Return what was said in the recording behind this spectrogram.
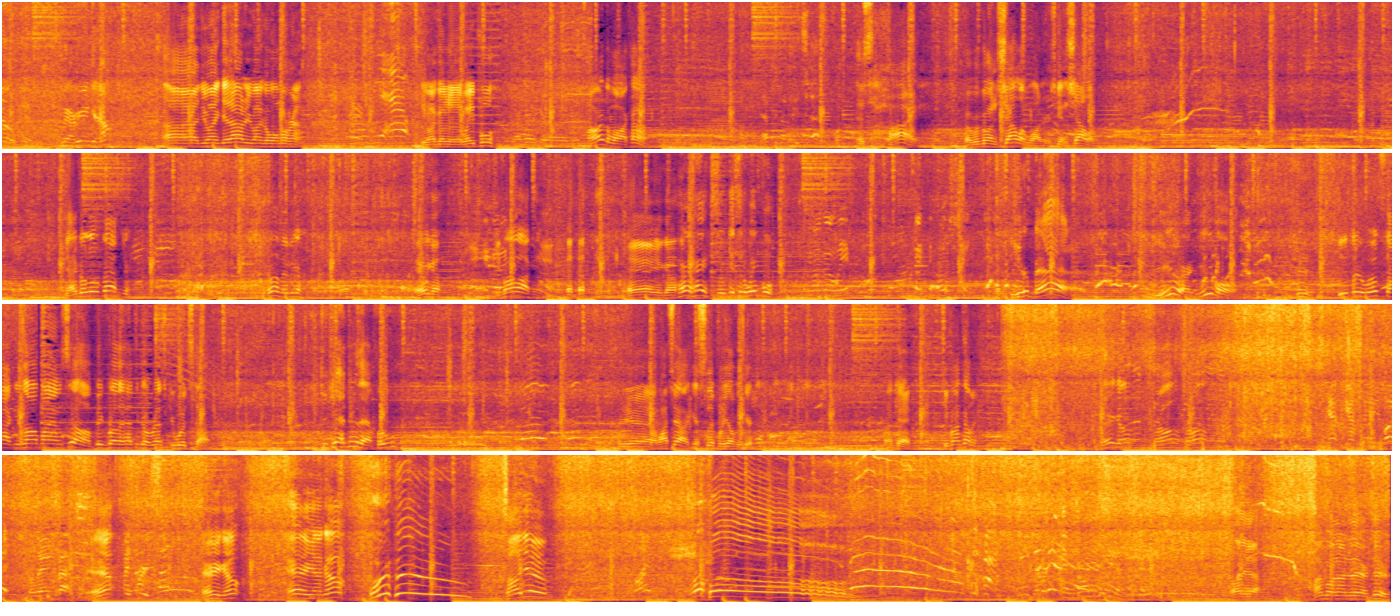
No, wait, are we gonna get out? Uh, do you want to get out or you want to go one more round? You want to go to the wave pool? Hard to walk, huh? It's high, but we're going shallow water. It's getting shallow. Gotta go a little faster. Come on, baby, go. There we go. Keep on walking. there you go. Hurry, hurry, so we get to the wave pool. You want to go away pool? it? It's like the ocean. You're bad. You are evil. you threw Woodstock. He's all by himself. Big brother had to go rescue Woodstock. You can't do that, fool. Yeah, watch out. It gets slippery over here. Okay, keep on coming. There you go. Crawl, crawl. Yeah, you gotta stay on your butt. Go lay on your back. Yeah, Face first. there you go. There you go. Woohoo! It's all you. Whoa! Oh yeah, I'm going under there too.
